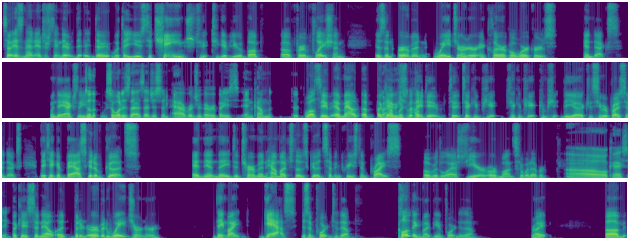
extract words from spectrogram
So, isn't that interesting? They're, they're, what they use to change to, to give you a bump uh, for inflation is an urban wage earner and clerical workers index. When they actually So, the, so what is that? Is that just an average of everybody's income? They're- Well, see, amount of okay. how- here's what- what they do to to compute to compute, compute the uh, consumer price index. They take a basket of goods, and then they determine how much those goods have increased in price over the last year or months or whatever. Oh, okay, I see. Okay, so now, uh, but an urban wage earner, they might gas is important to them, clothing might be important to them, right? Um,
